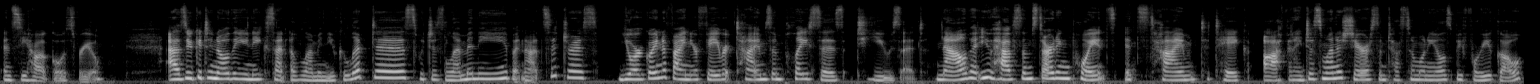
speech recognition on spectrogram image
and see how it goes for you. As you get to know the unique scent of lemon eucalyptus, which is lemony but not citrus, you're going to find your favorite times and places to use it. Now that you have some starting points, it's time to take off. And I just want to share some testimonials before you go.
